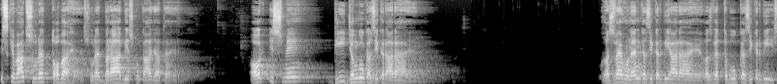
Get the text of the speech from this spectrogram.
اس کے بعد سورج توبہ ہے سورج برا بھی اس کو کہا جاتا ہے۔ اور اس میں بھی جنگوں کا ذکر آ رہا ہے۔ غزوہ حنین کا ذکر بھی آ رہا ہے، غزوہ تبوک کا ذکر بھی اس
